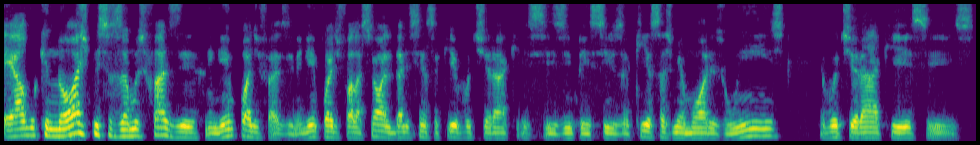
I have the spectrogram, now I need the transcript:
é algo que nós precisamos fazer. Ninguém pode fazer. Ninguém pode falar assim: olha, dá licença aqui, eu vou tirar aqui esses empecilhos aqui, essas memórias ruins, eu vou tirar aqui esses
